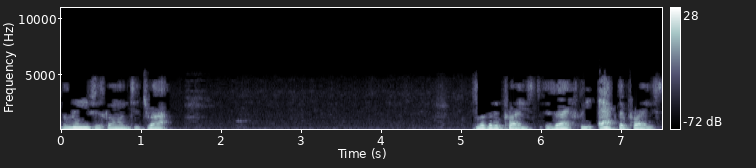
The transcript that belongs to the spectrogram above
believes it's going to drop. Look at the price. It's actually at the price.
